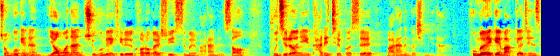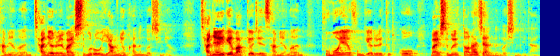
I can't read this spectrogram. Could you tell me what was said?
종국에는 영원한 죽음의 길을 걸어갈 수 있음을 말하면서 부지런히 가르칠 것을 말하는 것입니다. 부모에게 맡겨진 사명은 자녀를 말씀으로 양육하는 것이며 자녀에게 맡겨진 사명은 부모의 훈계를 듣고 말씀을 떠나지 않는 것입니다.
